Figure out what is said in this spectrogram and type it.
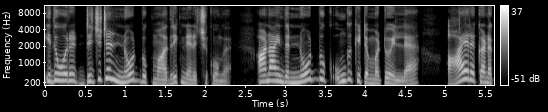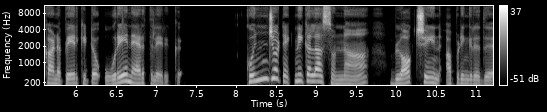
இது ஒரு டிஜிட்டல் நோட்புக் மாதிரி நினைச்சுக்கோங்க. ஆனா இந்த நோட்புக் உங்ககிட்ட மட்டும் இல்ல ஆயிரக்கணக்கான பேர்கிட்ட ஒரே நேரத்துல இருக்கு. கொஞ்சம் டெக்னிக்கலா சொன்னா பிளாக் செயின் அப்படிங்கிறது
